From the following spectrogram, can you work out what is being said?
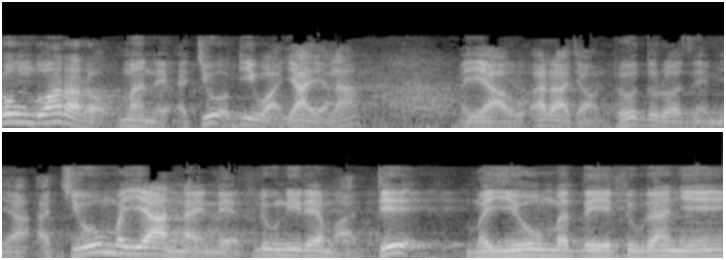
ကုံသွားတာတော့မှန်တယ်အကျိုးအပြည့်ဝရရလားမရဘူးအဲ့ဒါကြောင့်ဒုသူတော်စင်များအကျိုးမရနိုင်တဲ့လှူနည်းထဲမှာတစ်မယိုမသေးလှူဒန်းခြင်း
